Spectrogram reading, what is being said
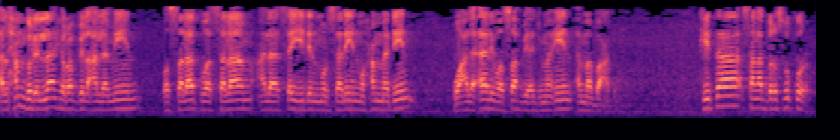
Alhamdulillahi rabbil alamin wassalatu wassalam ala sayyidil mursalin Muhammadin wa ala alihi wa sahbihi ajmain amma ba'du. Kita sangat bersyukur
